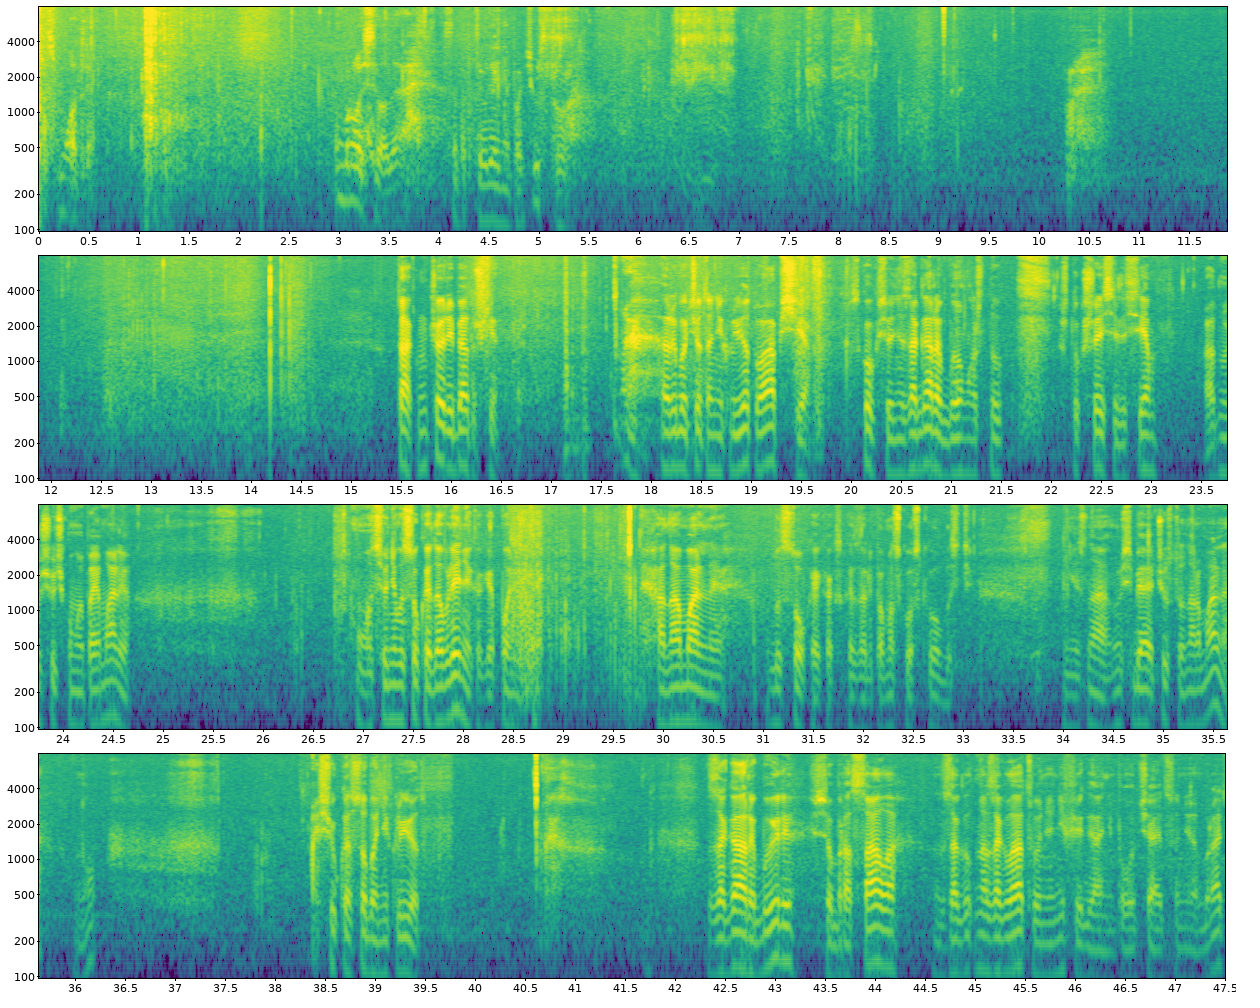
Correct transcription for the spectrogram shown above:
Смотрим. Бросила, да. Сопротивление почувствовала. Так, ну что, ребятушки, рыба что-то не клюет вообще. Сколько сегодня загаров было, может, штук, штук 6 или 7. Одну щучку мы поймали. Вот сегодня высокое давление, как я понял. Аномальное, высокое, как сказали, по Московской области. Не знаю, ну себя я чувствую нормально. Ну, щука особо не клюет. Загары были, все бросало. На заглатывание нифига не получается у нее брать.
